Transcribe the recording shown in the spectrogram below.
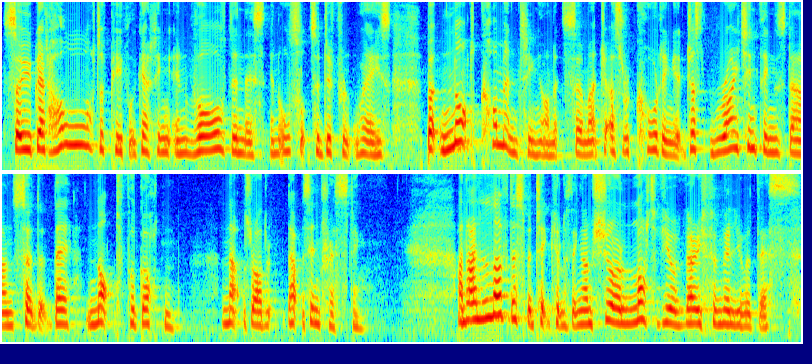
So you get a whole lot of people getting involved in this in all sorts of different ways, but not commenting on it so much as recording it, just writing things down so that they're not forgotten. And that was rather, that was interesting. And I love this particular thing. I'm sure a lot of you are very familiar with this.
